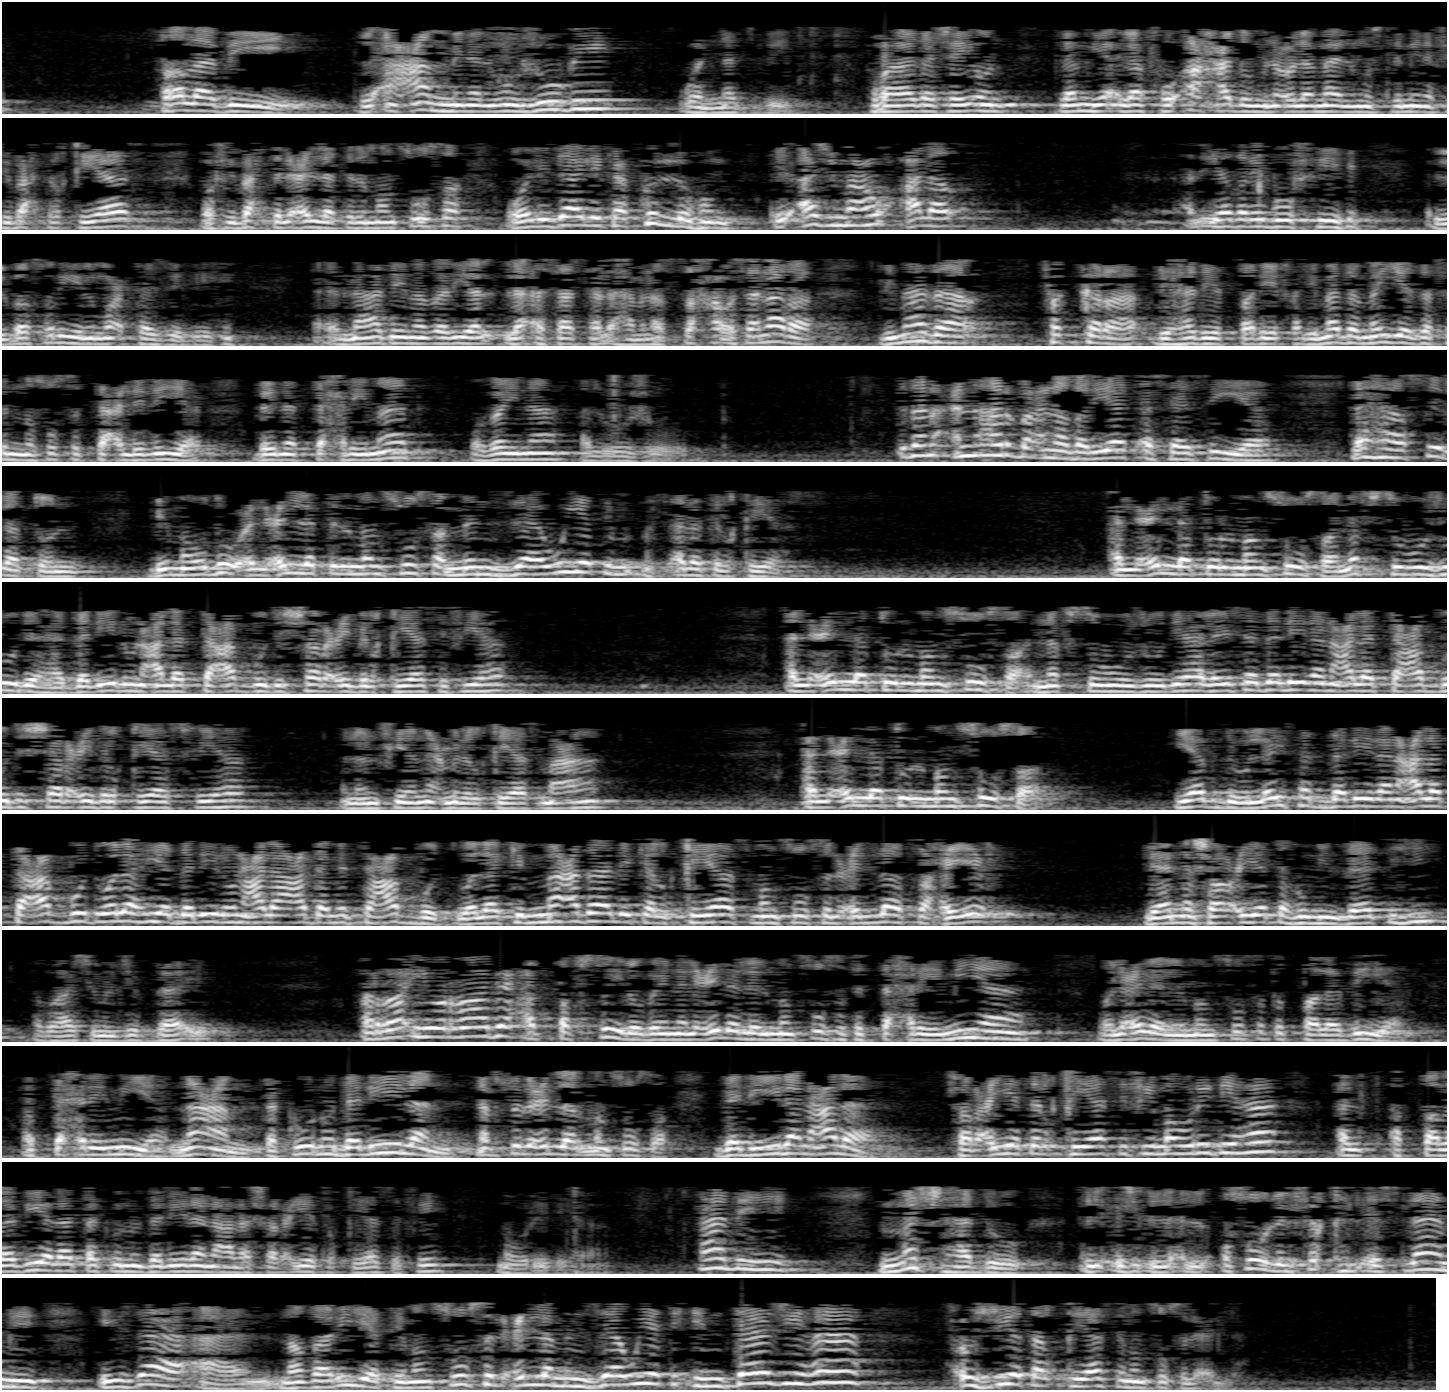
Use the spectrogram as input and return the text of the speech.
الطلبي الأعم من الوجوب والندب وهذا شيء لم يألفه أحد من علماء المسلمين في بحث القياس وفي بحث العلة المنصوصة ولذلك كلهم أجمعوا على يضربوا في البصري المعتزلي. أن هذه نظرية لا أساس لها من الصحة وسنرى لماذا فكر بهذه الطريقة لماذا ميز في النصوص التعليلية بين التحريمات وبين الوجوب. إذا عندنا أربع نظريات أساسية لها صلة بموضوع العلة المنصوصة من زاوية مسألة القياس. العلة المنصوصة نفس وجودها دليل على التعبد الشرعي بالقياس فيها؟ العلة المنصوصة نفس وجودها ليس دليلا على التعبد الشرعي بالقياس فيها؟ أننا فينا نعمل القياس معها؟ العلة المنصوصة يبدو ليست دليلا على التعبد ولا هي دليل على عدم التعبد ولكن مع ذلك القياس منصوص العلة صحيح؟ لأن شرعيته من ذاته؟ أبو هاشم الجبائي. الرأي الرابع التفصيل بين العلل المنصوصة التحريمية والعلل المنصوصة الطلبية. التحريمية نعم تكون دليلا نفس العلة المنصوصة دليلا على شرعية القياس في موردها. الطلبية لا تكون دليلا على شرعية القياس في موردها. هذه مشهد الأصول الفقه الإسلامي إزاء نظرية منصوص العلة من زاوية إنتاجها حجية القياس منصوص العلة.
